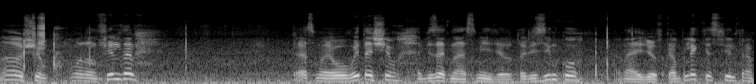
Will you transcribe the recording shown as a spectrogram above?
Ну, в общем, вот он фильтр. Сейчас мы его вытащим. Обязательно смените эту резинку. Она идет в комплекте с фильтром.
